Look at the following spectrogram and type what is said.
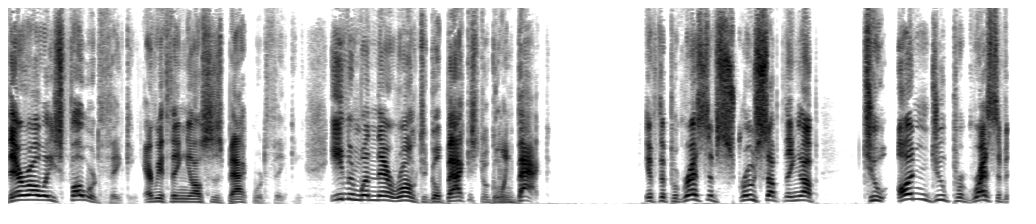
They're always forward thinking. Everything else is backward thinking. Even when they're wrong, to go back is still going back. If the progressives screw something up, to undo progressive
